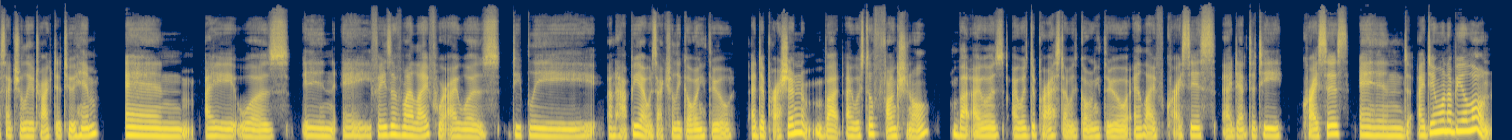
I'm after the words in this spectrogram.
sexually attracted to him. And I was in a phase of my life where I was deeply unhappy. I was actually going through a depression, but I was still functional but I was I was depressed. I was going through a life crisis, identity crisis, and I didn't want to be alone.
